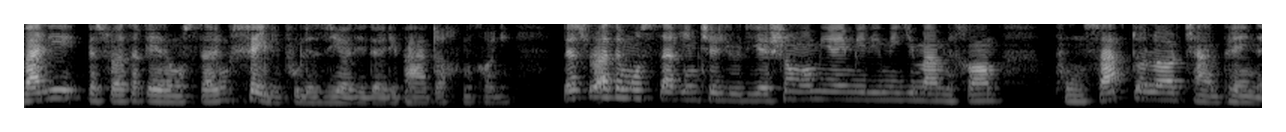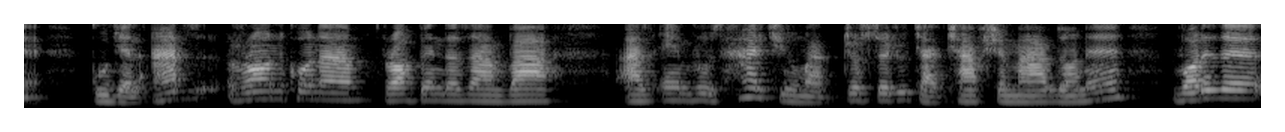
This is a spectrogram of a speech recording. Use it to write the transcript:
ولی به صورت غیر مستقیم خیلی پول زیادی داری پرداخت می‌کنی. به صورت مستقیم چه جوریه؟ شما میای میری میگی من می‌خوام 500 دلار کمپین Google Ads run کنم راه بندازم و از امروز هر کی اومد جستجو کرد کفش مردانه وارد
